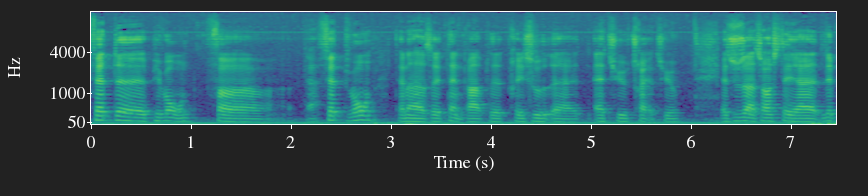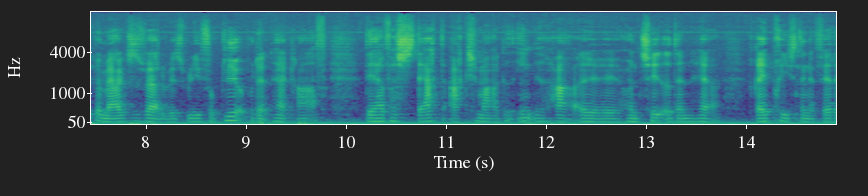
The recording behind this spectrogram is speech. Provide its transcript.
Fed øh, pivoten for fedt Fed den er altså i den grad blevet priset ud af, af 2023. Jeg synes altså også, det er lidt bemærkelsesværdigt, hvis vi lige forbliver på den her graf. Det er hvor stærkt aktiemarkedet egentlig har øh, håndteret den her reprisning af Fed.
